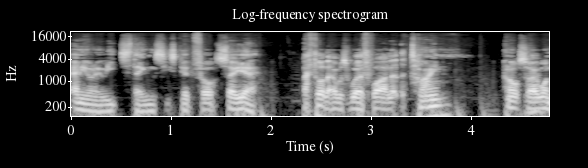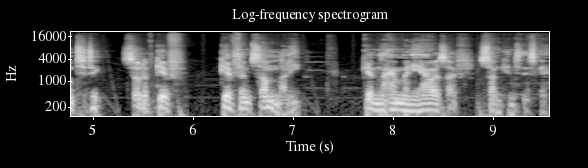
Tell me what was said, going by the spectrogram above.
Anyone who eats things, he's good for. So yeah, I thought that was worthwhile at the time, and also I wanted to sort of give give them some money, given how many hours I've sunk into this game.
